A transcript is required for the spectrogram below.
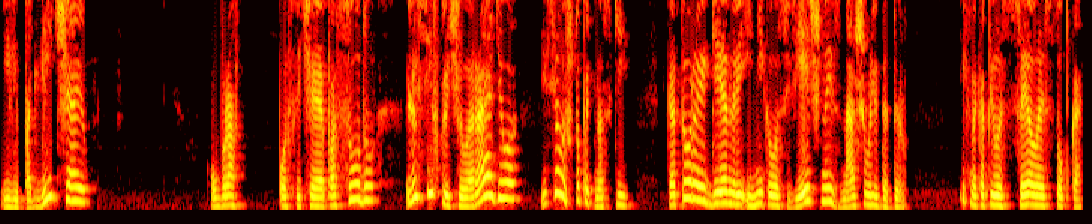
или подлить чаю. Убрав После чая посуду Люси включила радио и села штопать носки, которые Генри и Николас вечно изнашивали до дыр. Их накопилась целая стопка.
